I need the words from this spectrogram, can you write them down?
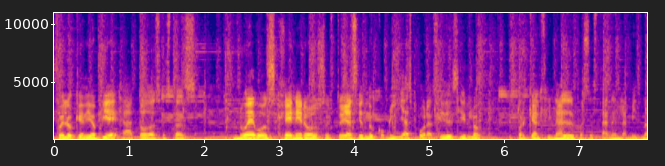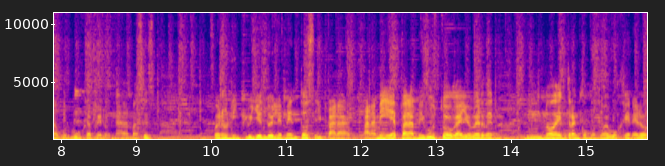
fue lo que dio pie a todas estas nuevos géneros, estoy haciendo comillas, por así decirlo, porque al final pues están en la misma burbuja, pero nada más es fueron incluyendo elementos y para, para mí, eh, para mi gusto, Gallo Verde no entran como nuevo género,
